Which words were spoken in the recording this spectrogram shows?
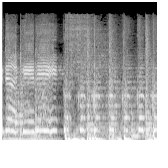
डाके रे। कुक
